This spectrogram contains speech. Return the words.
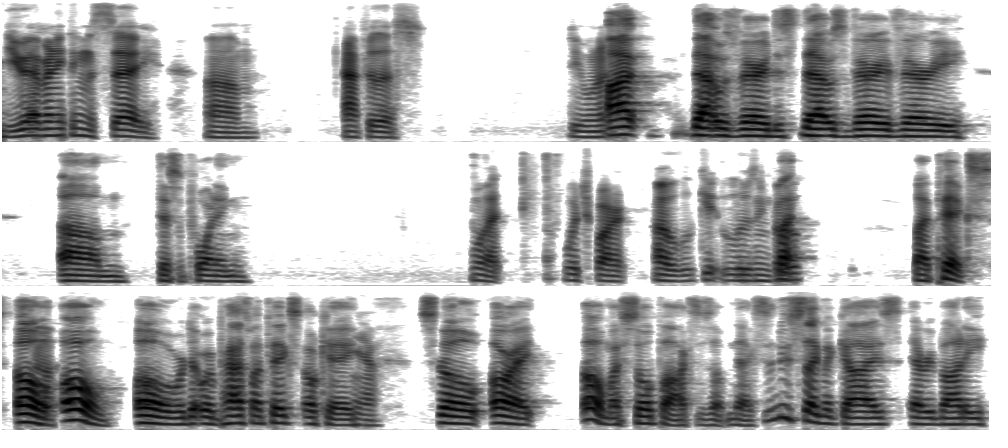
do you have anything to say um, after this? Do you want to? I that was very dis- that was very very um disappointing. what? Which part? Oh, get losing My- both. My picks. Oh Uh, oh oh we're we're past my picks. Okay. Yeah. So all right. Oh my soapbox is up next. It's a new segment, guys. Everybody.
